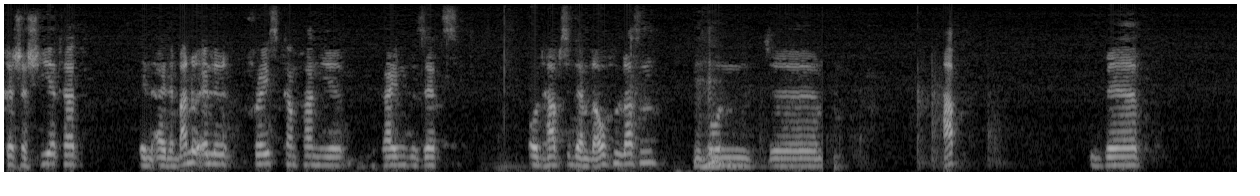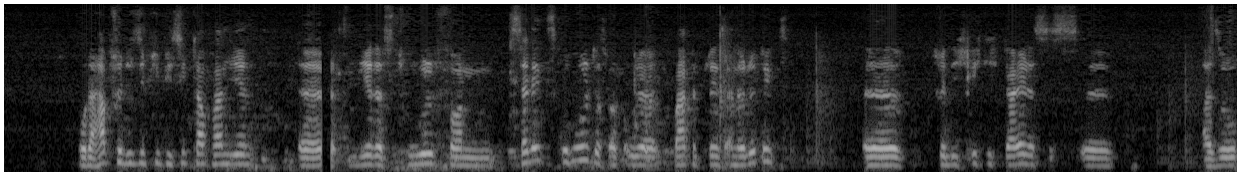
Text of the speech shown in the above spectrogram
recherchiert hat, in eine manuelle Phrase-Kampagne reingesetzt und habe sie dann laufen lassen mhm. und äh, habe über oder habe für diese PPC-Kampagne äh, mir das Tool von Celix geholt, das war früher Marketplace Analytics. Äh, Finde ich richtig geil. Das ist äh, also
